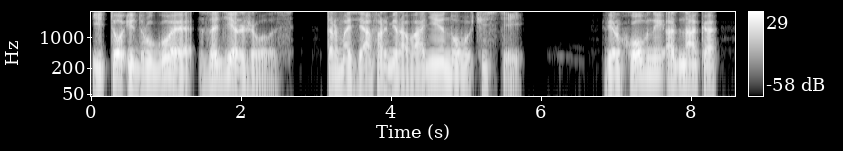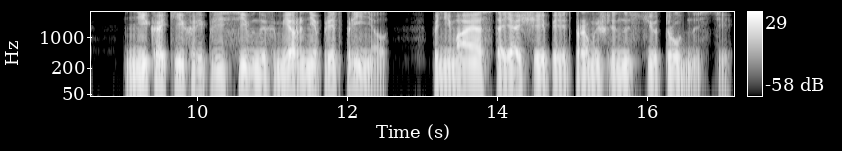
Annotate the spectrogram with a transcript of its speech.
И то, и другое задерживалось, тормозя формирование новых частей. Верховный, однако, никаких репрессивных мер не предпринял, понимая стоящие перед промышленностью трудности.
